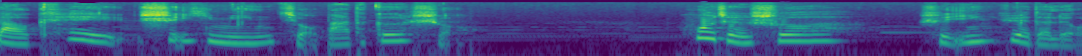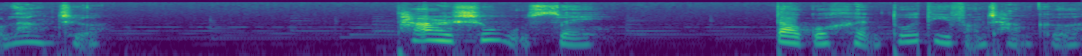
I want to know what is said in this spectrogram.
老 K 是一名酒吧的歌手，或者说是音乐的流浪者。他二十五岁，到过很多地方唱歌。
